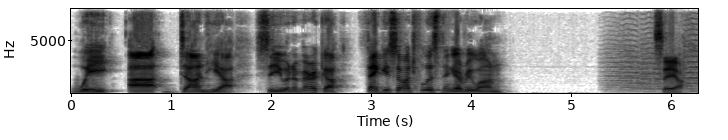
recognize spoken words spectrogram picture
we are done here. See you in America. Thank you so much for listening, everyone. See ya.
